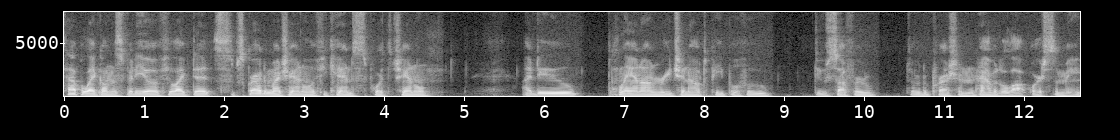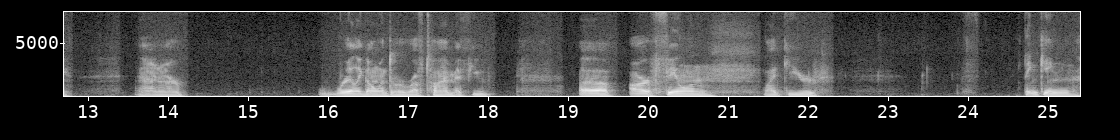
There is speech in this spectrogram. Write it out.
tap a like on this video if you liked it. Subscribe to my channel if you can to support the channel. I do plan on reaching out to people who do suffer through depression and have it a lot worse than me and are really going through a rough time, if you uh, are feeling like you're thinking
